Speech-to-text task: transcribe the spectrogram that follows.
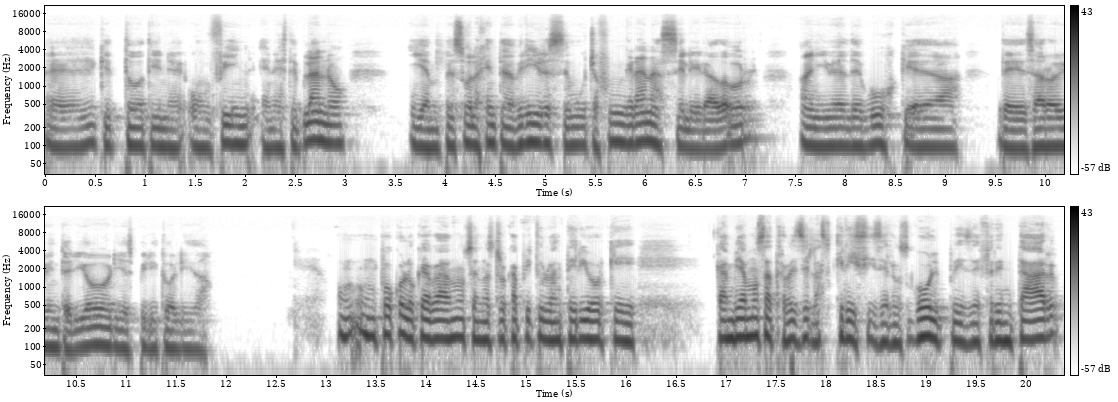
eh, que todo tiene un fin en este plano y empezó la gente a abrirse mucho. Fue un gran acelerador a nivel de búsqueda, de desarrollo interior y espiritualidad. Un, un poco lo que hablábamos en nuestro capítulo anterior, que cambiamos a través de las crisis, de los golpes, de enfrentar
